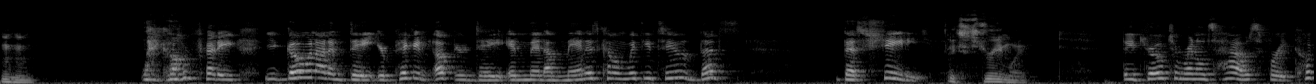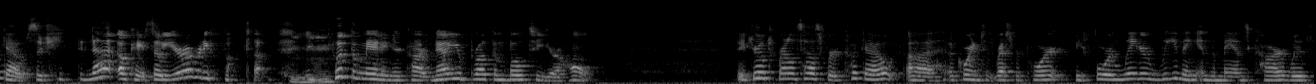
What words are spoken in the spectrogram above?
hmm Like, already, you're going on a date, you're picking up your date, and then a man is coming with you too? That's. That's shady. Extremely. They drove to Reynolds' house for a cookout, so she did not. Okay, so you're already fucked up. You put the man in your car, now you brought them both to your home. They drove to Reynolds' house for a cookout, uh, according to the rest report, before later leaving in the man's car with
